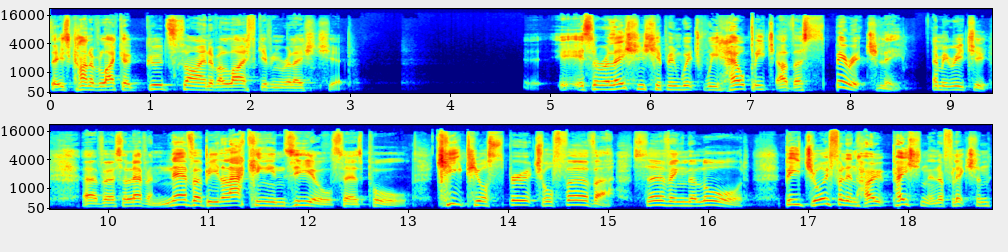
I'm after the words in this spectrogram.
that is kind of like a good sign of a life giving relationship it's a relationship in which we help each other spiritually. Let me read you uh, verse 11. Never be lacking in zeal, says Paul. Keep your spiritual fervor, serving the Lord. Be joyful in hope, patient in affliction,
